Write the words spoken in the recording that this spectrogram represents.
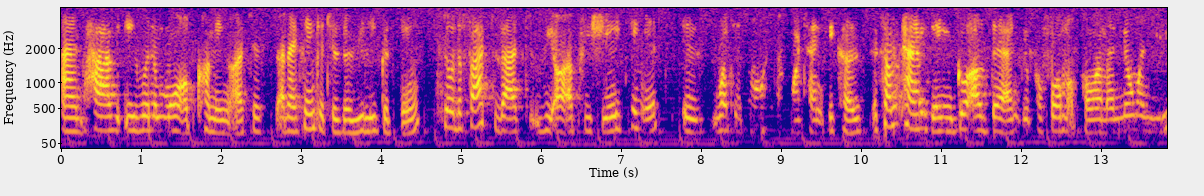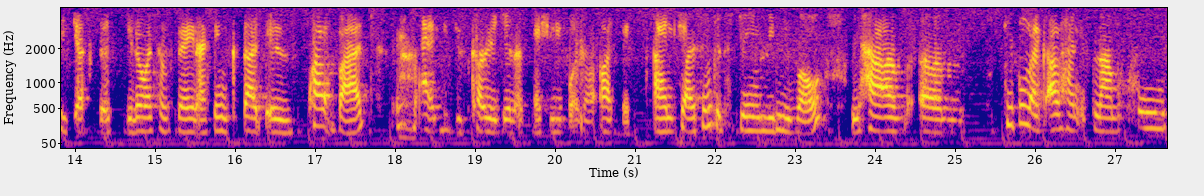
and have even more upcoming artists. And I think it is a really good thing. So the fact that we are appreciating it is what is most important because sometimes when you go out there and you perform a poem and no one really gets it, you know what I'm saying? I think that is quite bad and discouraging, especially for the artists. And so I think it's doing really well. We have um, people like Alhan Islam who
